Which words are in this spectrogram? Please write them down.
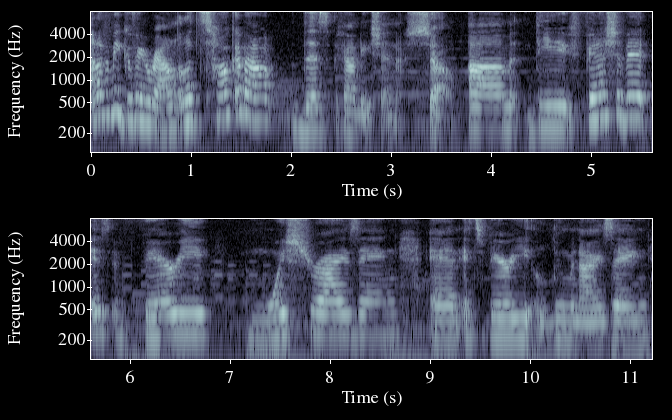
enough of me goofing around. Let's talk about this foundation. So, um, the finish of it is very moisturizing and it's very luminizing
